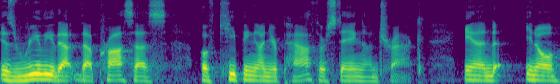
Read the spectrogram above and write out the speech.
is really that, that process of keeping on your path or staying on track. And, you know,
